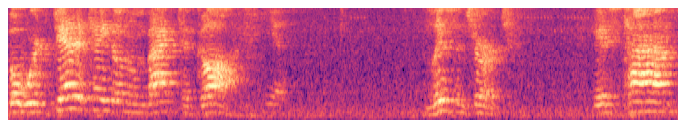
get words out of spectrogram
But we're dedicating them back to God. Yes. Listen, church. It's time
